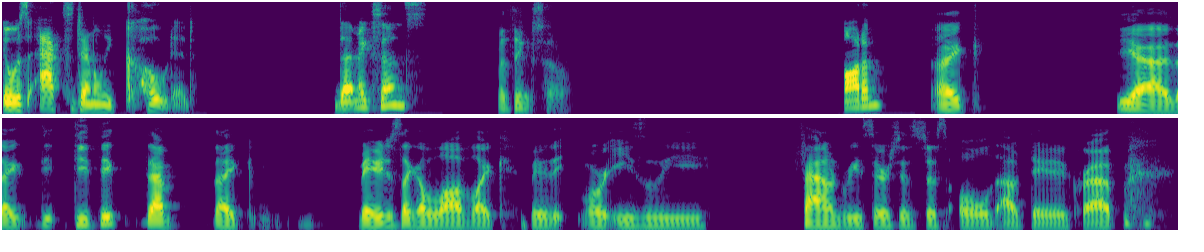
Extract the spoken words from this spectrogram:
it was accidentally coded. That makes sense? I think so. Autumn? like yeah like do, do you think that like maybe just like a lot of like maybe the more easily found research is just old outdated crap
